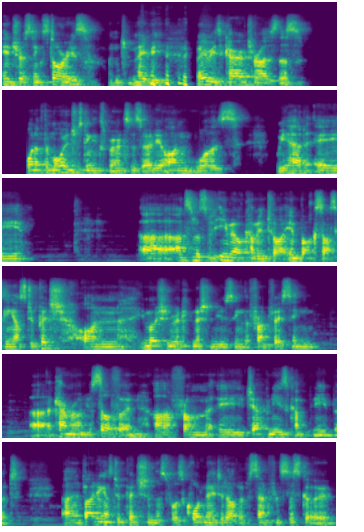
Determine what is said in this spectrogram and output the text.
interesting stories, and maybe maybe to characterize this, one of the more interesting experiences early on was we had a uh, unsolicited email come into our inbox asking us to pitch on emotion recognition using the front-facing uh, camera on your cell phone uh, from a Japanese company, but uh, inviting us to pitch, and this was coordinated out of a San Francisco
